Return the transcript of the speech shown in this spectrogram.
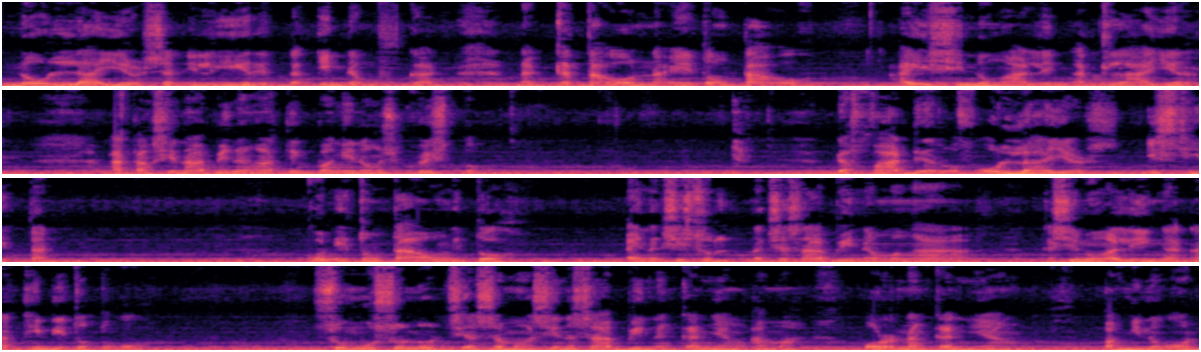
no liar shall inherit the kingdom of God. Nagkataon na itong tao ay sinungaling at liar. At ang sinabi ng ating Panginoong Kristo, the father of all liars is Satan. Kung itong taong ito ay nagsisul, nagsasabi ng mga kasinungalingan at hindi totoo, sumusunod siya sa mga sinasabi ng kanyang ama or ng kanyang Panginoon,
